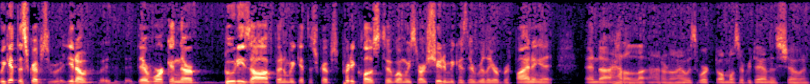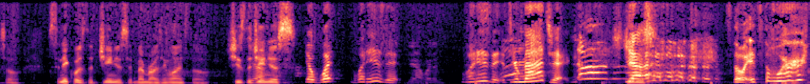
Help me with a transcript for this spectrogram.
we get the scripts, you know, they're working their booties off, and we get the scripts pretty close to when we start shooting because they really are refining it. And uh, I had a lot, I don't know, I was worked almost every day on this show, and so Sonequa was the genius at memorizing lines, though. She's the Yeah. genius. Yeah, what what is it? Yeah, what is it? It's your magic. Genius. So it's the words.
